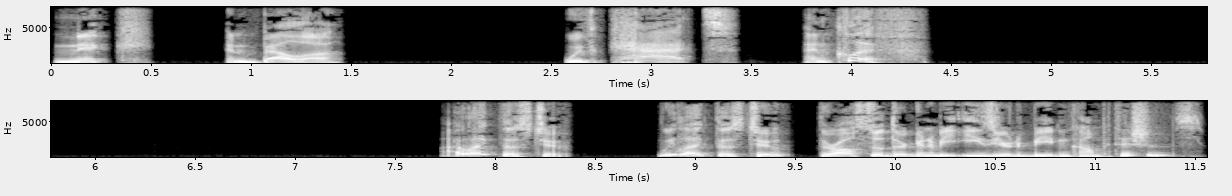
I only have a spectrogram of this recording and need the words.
Nick and Bella with Kat and Cliff? I like those two. We like those two. They're also they're going to be easier to beat in competitions.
